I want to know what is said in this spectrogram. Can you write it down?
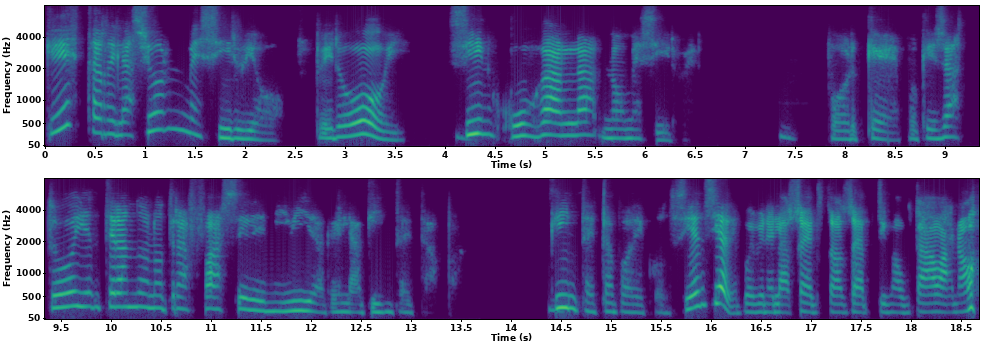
que esta relación me sirvió, pero hoy, sin juzgarla, no me sirve. ¿Por qué? Porque ya estoy entrando en otra fase de mi vida, que es la quinta etapa. Quinta etapa de conciencia, después viene la sexta, séptima, octava, ¿no?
